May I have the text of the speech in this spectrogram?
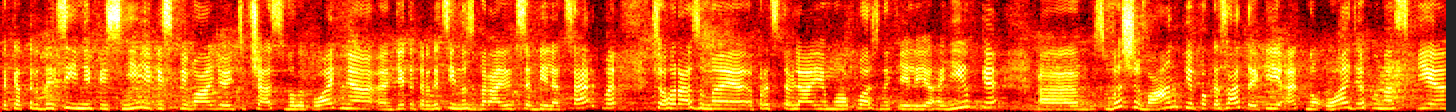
такі традиційні пісні, які співають в час Великодня. Е, Діти традиційно збираються біля церкви. Цього разу ми представляємо кожна філія гаївки, е, вишиванки, показати, який етноодяг у нас є,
